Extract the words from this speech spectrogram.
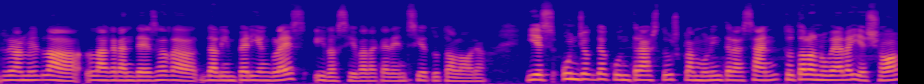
realment la, la grandesa de, de l'imperi anglès i la seva decadència tota l'hora. I és un joc de contrastos, clar, molt interessant, tota la novel·la i això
